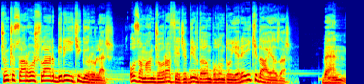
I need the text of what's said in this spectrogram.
Çünkü sarhoşlar biri iki görürler. O zaman coğrafyacı bir dağın bulunduğu yere iki dağ yazar. Ben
